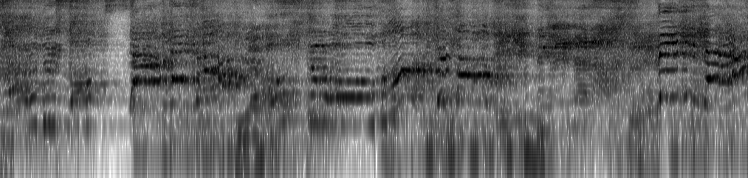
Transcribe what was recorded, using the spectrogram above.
Schouders op. Je hoofd omhoog. En je billen naar achteren.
